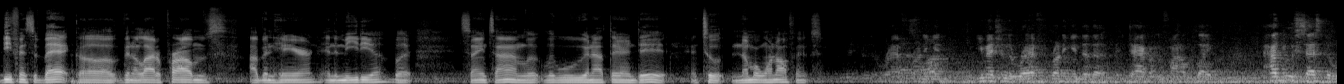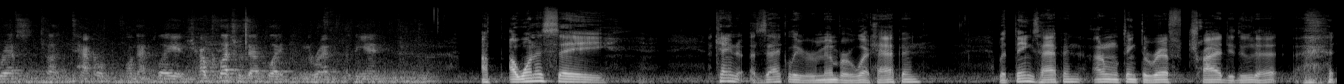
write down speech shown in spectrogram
defensive back. Uh, been a lot of problems I've been hearing in the media, but at the same time, look look what we went out there and did and took number one offense. You mentioned The ref running in, you mentioned the ref running into the tackle on the final play. How do you assess the ref's uh, tackle on that play, and how clutch was that play from the ref at the end? I, I want to say I can't exactly remember what happened, but things happen. I don't think the ref tried to do that.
